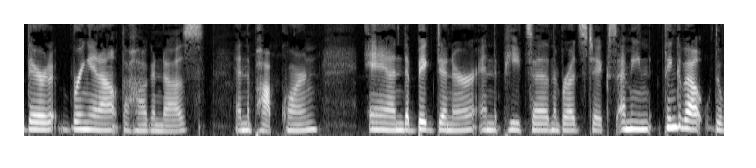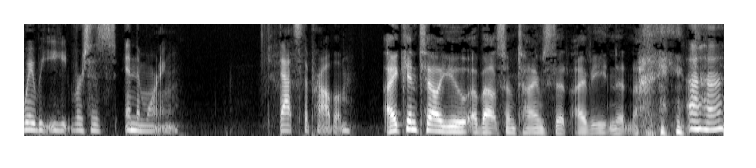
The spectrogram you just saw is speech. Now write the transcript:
They're bringing out the Haagen Dazs and the popcorn and the big dinner and the pizza and the breadsticks. I mean, think about the way we eat versus in the morning. That's the problem. I can tell you about some times that I've eaten at night. Uh-huh.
